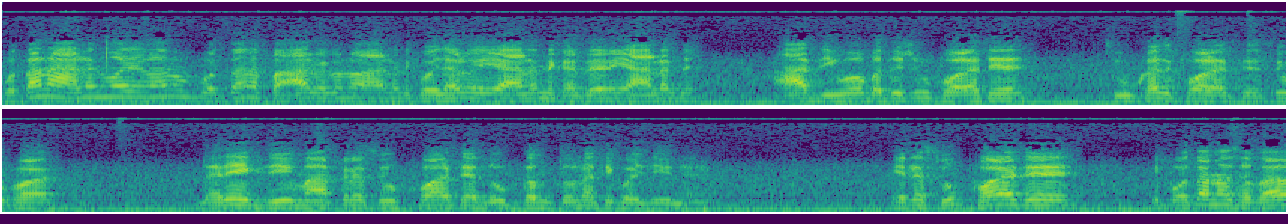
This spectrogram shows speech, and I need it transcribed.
પોતાના આનંદમાં રહેવાનું પોતાના પાર વગરનો આનંદ કોઈ દાડો એ આનંદ ખસે નહીં આનંદ. આ જીવો બધું શું ખોળે છે? સુખ જ ખોળે છે. શું ખોળે દરેક જીવ માત્ર સુખ ખોળે છે દુઃખ ગમતું નથી કોઈ જીવને. એટલે સુખ ખોળે છે એ પોતાનો સ્વભાવ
